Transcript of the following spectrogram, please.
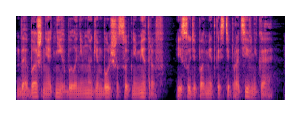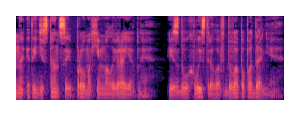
До башни от них было немногим больше сотни метров, и, судя по меткости противника, на этой дистанции промахи маловероятные. Из двух выстрелов два попадания,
